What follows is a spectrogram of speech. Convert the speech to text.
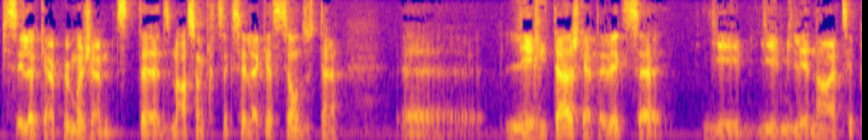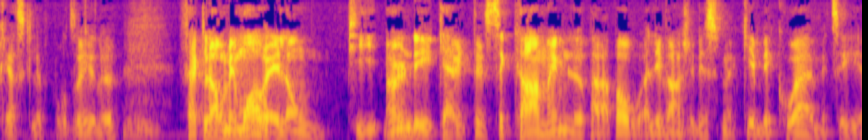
puis c'est là qu'un peu moi j'ai une petite euh, dimension critique, c'est la question du temps. Euh, L'héritage catholique, ça, il est, il est millénaire, tu sais presque là, pour dire là. Fait que leur mémoire est longue. Puis un des caractéristiques quand même là par rapport au- à l'évangélisme québécois, mais tu sais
